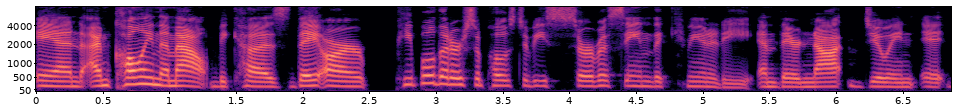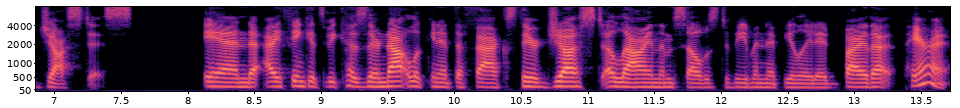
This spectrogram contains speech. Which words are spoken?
And I'm calling them out because they are people that are supposed to be servicing the community and they're not doing it justice. And I think it's because they're not looking at the facts. They're just allowing themselves to be manipulated by that parent.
